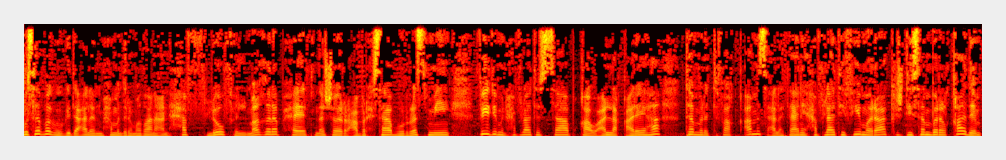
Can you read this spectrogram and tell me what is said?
وسبق وقد أعلن محمد رمضان عن حفله في المغرب حيث نشر عبر حسابه الرسمي فيديو من حفلاته السابقة وعلق عليها. تم الاتفاق أمس على ثاني حفلاتي في مراكش ديسمبر القادم.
